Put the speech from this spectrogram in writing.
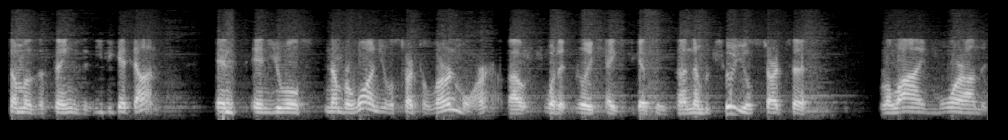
some of the things that need to get done. And, and you will, number one, you will start to learn more about what it really takes to get things done. Number two, you'll start to rely more on the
